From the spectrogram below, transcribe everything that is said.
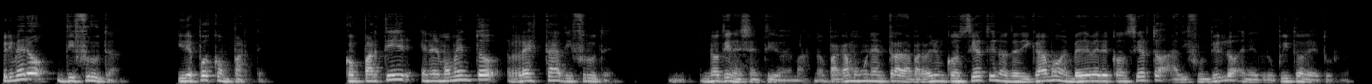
Primero, disfruta y después comparte. Compartir en el momento resta disfrute. No tiene sentido además, ¿no? Pagamos una entrada para ver un concierto y nos dedicamos, en vez de ver el concierto, a difundirlo en el grupito de turno.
